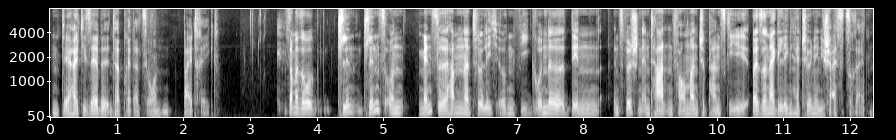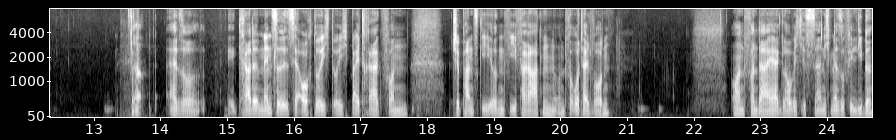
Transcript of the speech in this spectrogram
Der halt dieselbe Interpretation beiträgt. Sag mal so, Klin Klinz und Menzel haben natürlich irgendwie Gründe, den inzwischen enttarnten V-Mann Czepanski bei so einer Gelegenheit schön in die Scheiße zu reiten. Ja. Also gerade Menzel ist ja auch durch, durch Beitrag von Czepanski irgendwie verraten und verurteilt worden. Und von daher, glaube ich, ist da nicht mehr so viel Liebe.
